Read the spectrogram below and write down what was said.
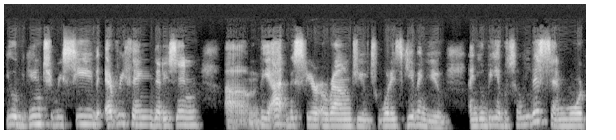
You will begin to receive everything that is in um, the atmosphere around you to what is given you, and you'll be able to listen more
